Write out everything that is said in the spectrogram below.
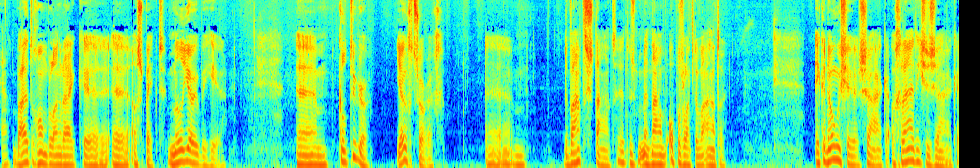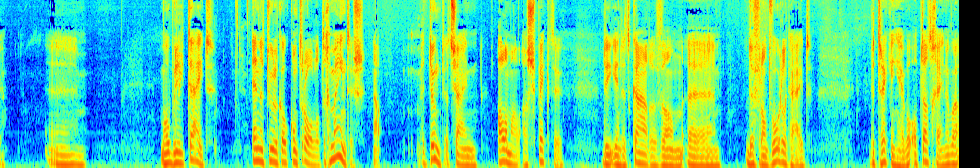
Ja. Buitengewoon belangrijk uh, aspect. Milieubeheer. Um, cultuur. Jeugdzorg. Um, de waterstaat. Dus met name oppervlaktewater. Economische zaken. Agrarische zaken. Um, mobiliteit. En natuurlijk ook controle op de gemeentes. Nou, het dunkt, het zijn allemaal aspecten die in het kader van uh, de verantwoordelijkheid betrekking hebben op datgene waar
